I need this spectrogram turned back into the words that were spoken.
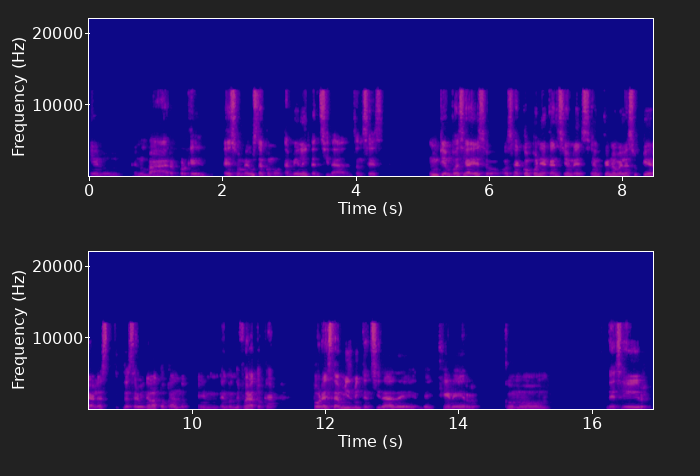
en un, en un bar, porque eso, me gusta como también la intensidad. Entonces, un tiempo hacía eso, o sea, componía canciones y aunque no me las supiera, las, las terminaba tocando en, en donde fuera a tocar, por esta misma intensidad de, querer como decir,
